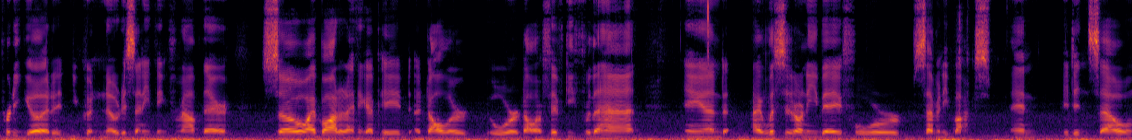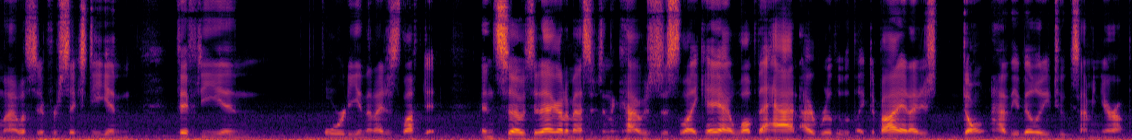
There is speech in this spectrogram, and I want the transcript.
pretty good. It, you couldn't notice anything from out there. So I bought it. I think I paid a dollar or a dollar fifty for the hat, and I listed it on eBay for seventy bucks, and it didn't sell. And I listed it for sixty and fifty and forty, and then I just left it. And so today I got a message, and the guy was just like, "Hey, I love the hat. I really would like to buy it. I just don't have the ability to because I'm in Europe."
